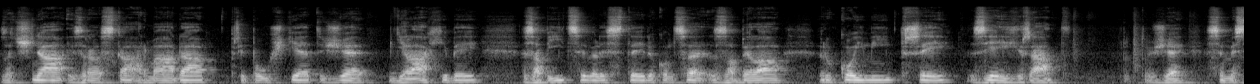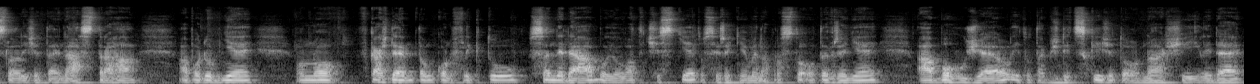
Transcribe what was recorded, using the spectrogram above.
začíná izraelská armáda připouštět, že dělá chyby, zabíjí civilisty, dokonce zabila rukojmí tři z jejich řad, protože si mysleli, že to je nástraha a podobně. Ono každém tom konfliktu se nedá bojovat čistě, to si řekněme naprosto otevřeně a bohužel je to tak vždycky, že to odnáší lidé,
